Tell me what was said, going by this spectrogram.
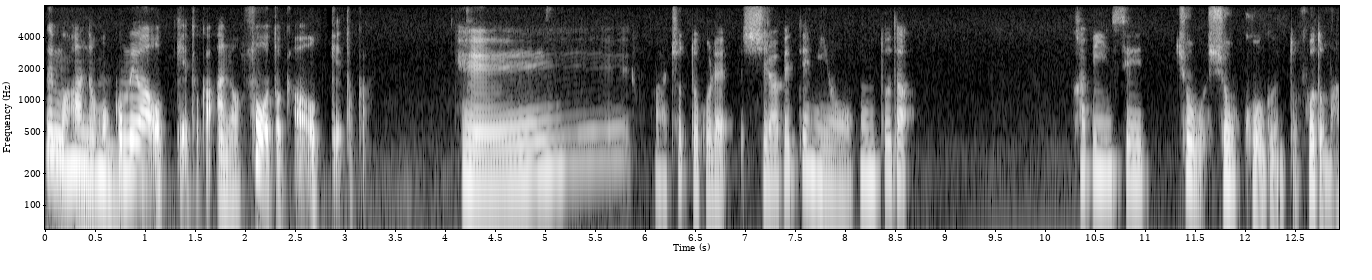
でも、あのお米は OK とかあのフォーとかは OK とかへえ。あ、ちょっとこれ調べてみよう。本当だ。過敏性腸症候群とフォドマッ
